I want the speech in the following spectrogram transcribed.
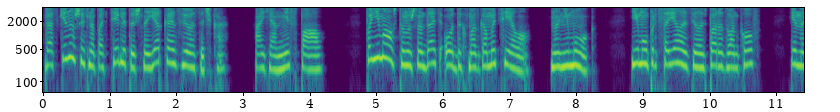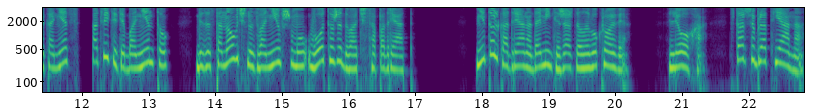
раскинувшись на постели точно яркая звездочка. А Ян не спал. Понимал, что нужно дать отдых мозгам и телу, но не мог. Ему предстояло сделать пару звонков и, наконец, ответить абоненту, безостановочно звонившему вот уже два часа подряд. Не только Адриана Домити жаждала его крови. Леха, старший брат Яна,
